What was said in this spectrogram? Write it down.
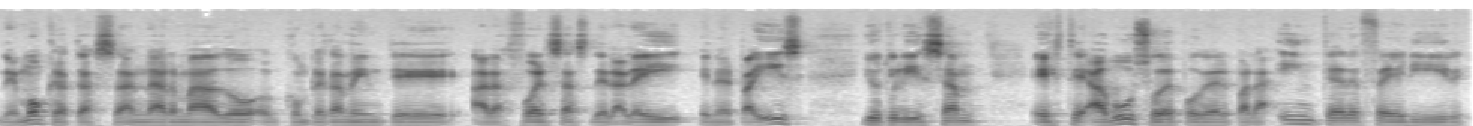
demócratas han armado completamente a las fuerzas de la ley en el país y utilizan este abuso de poder para interferir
